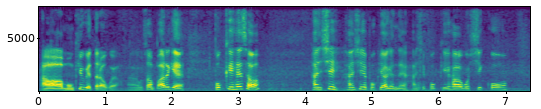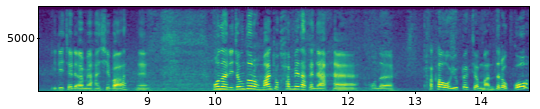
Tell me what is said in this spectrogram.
아 못 키우겠더라고요. 아, 우선 빠르게 복귀해서 1시 1시에 복귀하겠네요. 1시 복귀하고 씻고 이리저리 하면 1시 반. 네. 오늘 이 정도로 만족합니다 그냥. 예, 오늘 카카오 600점 만들었고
